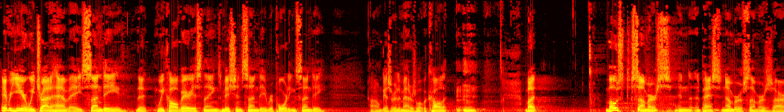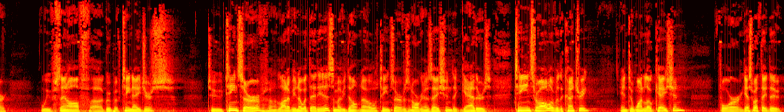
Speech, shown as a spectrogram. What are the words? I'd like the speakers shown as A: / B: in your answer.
A: Every year we try to have a Sunday that we call various things, Mission Sunday, Reporting Sunday. I don't guess it really matters what we call it. but most summers, in the past number of summers, are we've sent off a group of teenagers to Teen Serve. A lot of you know what that is. Some of you don't know. Teen Serve is an organization that gathers teens from all over the country into one location for, guess what they do?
